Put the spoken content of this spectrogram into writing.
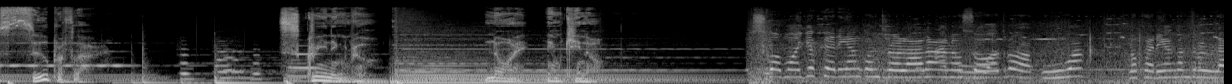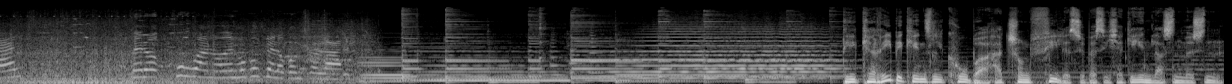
Superfly. Screening Room. Neu im Kino. Como ellos querían controlar a nosotros, a Cuba, nos querían controlar, pero Cuba no dejó que lo controlaran. Die Karibikinsel Kuba hat schon vieles über sich ergehen lassen müssen.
